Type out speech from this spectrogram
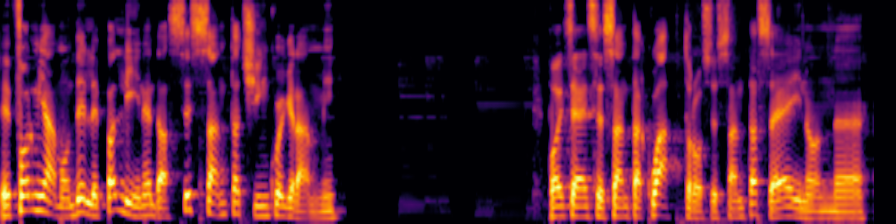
E formiamo delle palline da 65 grammi. Poi se è 64 o 66 non, eh,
